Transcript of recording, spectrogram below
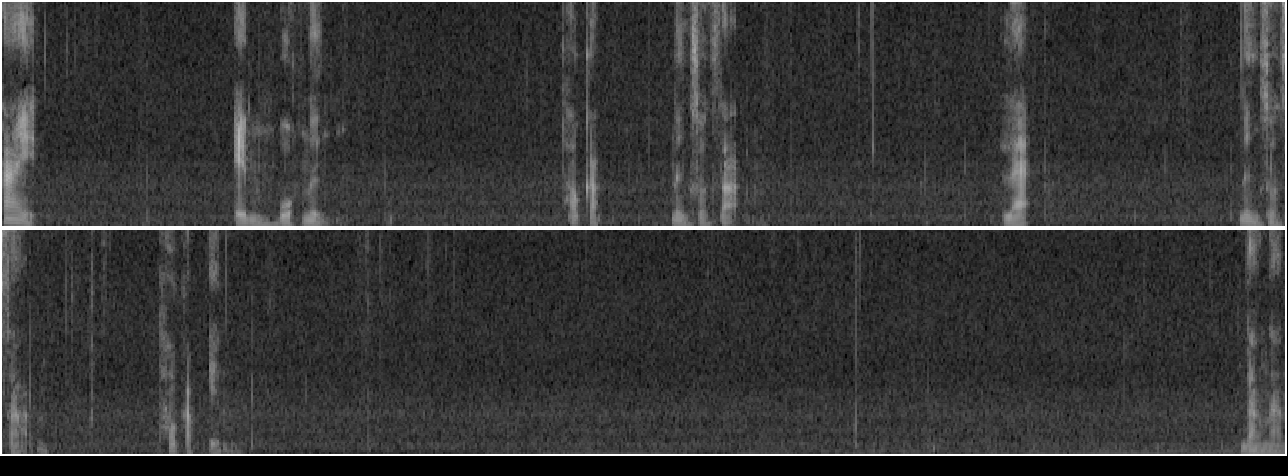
ให้ m บวกหนึ่งเท่ากับหนึ่งส่วนสามและหนึ่งส่วนสามเท่ากับ n ดังนั้น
